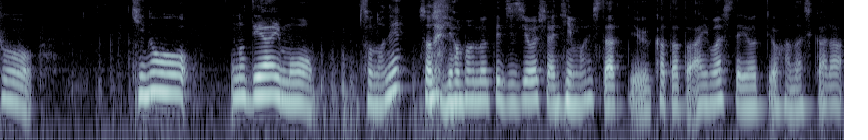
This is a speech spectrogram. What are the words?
今日昨日の出会いもそのねその山手自動車にいましたっていう方と会いましたよっていうお話から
